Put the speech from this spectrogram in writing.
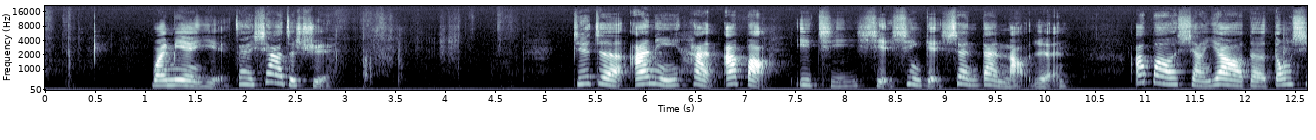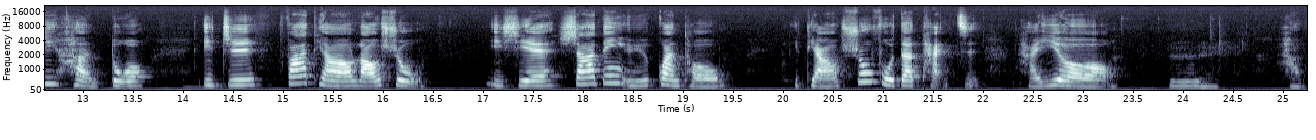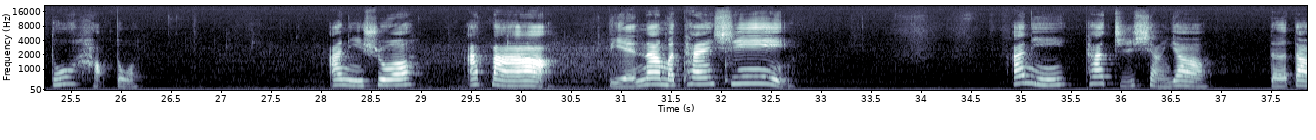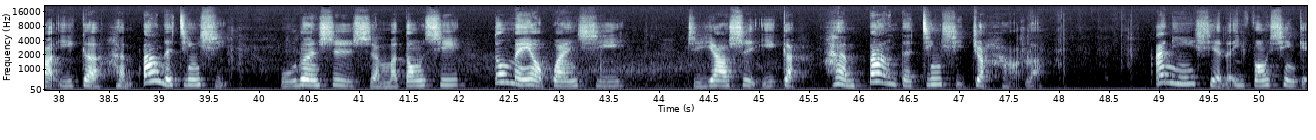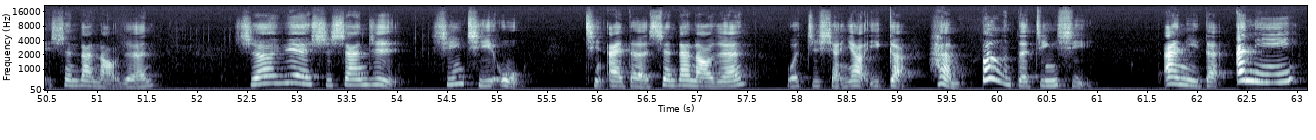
外面也在下着雪。接着，安妮和阿宝一起写信给圣诞老人。阿宝想要的东西很多：一只发条老鼠，一些沙丁鱼罐头。一条舒服的毯子，还有，嗯，好多好多。阿尼说：“阿宝，别那么贪心。”阿尼他只想要得到一个很棒的惊喜，无论是什么东西都没有关系，只要是一个很棒的惊喜就好了。安妮写了一封信给圣诞老人。十二月十三日，星期五，亲爱的圣诞老人，我只想要一个很棒的惊喜。爱你的安妮。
